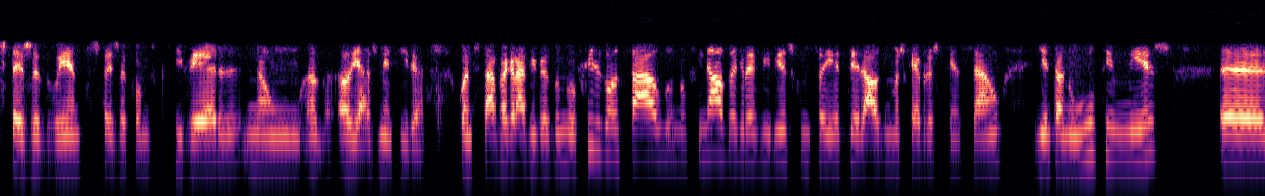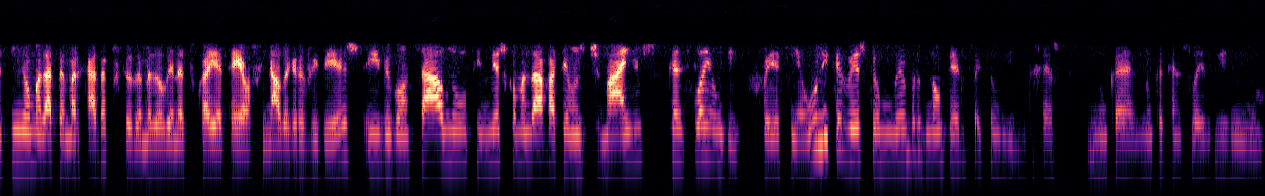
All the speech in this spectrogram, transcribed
esteja doente, esteja como estiver, não, aliás, mentira. Quando estava grávida do meu filho Gonçalo, no final da gravidez comecei a ter algumas quebras de tensão e então no último mês uh, tinha uma data marcada, porque eu da Madalena toquei até ao final da gravidez e do Gonçalo no último mês, como andava a ter uns desmaios, cancelei um gig. Foi assim a única vez que eu me lembro de não ter feito um gig. De resto, nunca, nunca cancelei gig nenhum.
